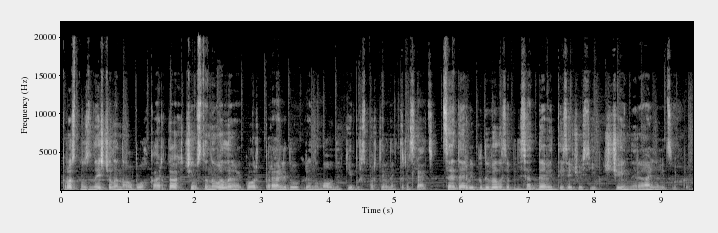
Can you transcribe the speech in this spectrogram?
Просто знищили на обох картах, чим встановили рекорд перегляду україномовних кіберспортивних трансляцій. Це дербі подивилося 59 тисяч осіб, що є нереальною цифрою.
